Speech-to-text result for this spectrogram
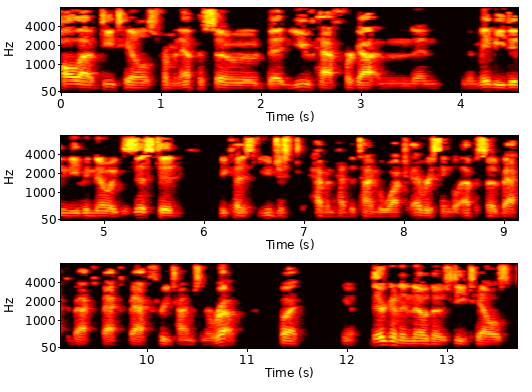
haul out details from an episode that you've half forgotten and maybe you didn't even know existed because you just haven't had the time to watch every single episode back to back to back to back three times in a row. But, you know, they're going to know those details.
